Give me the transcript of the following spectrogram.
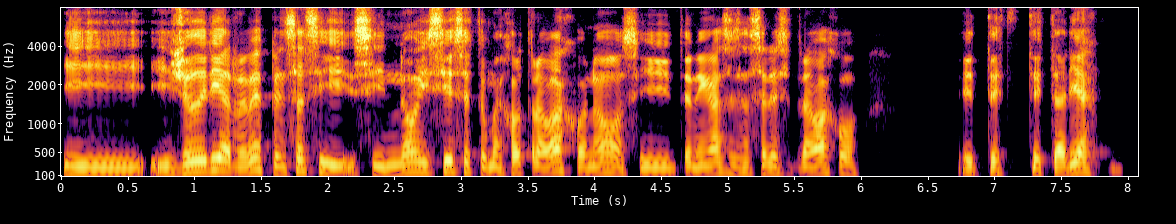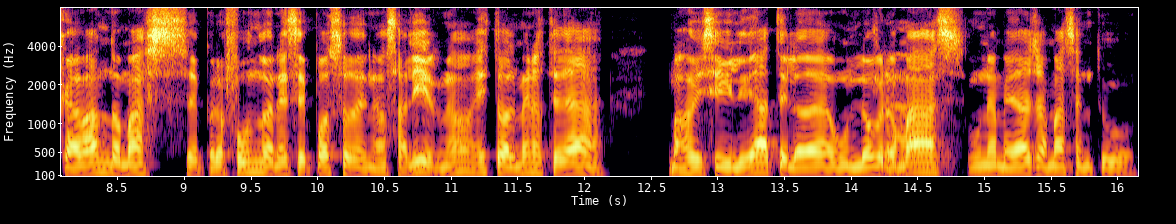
Y, y yo diría al revés, pensá si, si no hicieses tu mejor trabajo, ¿no? Si te negases a hacer ese trabajo, eh, te, te estarías cavando más eh, profundo en ese pozo de no salir, ¿no? Esto al menos te da más visibilidad, te lo da un logro Claro. más, una medalla más en tu...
